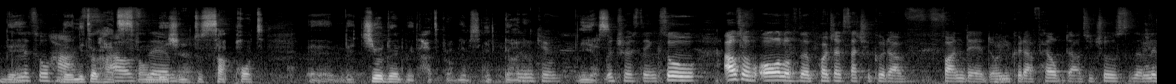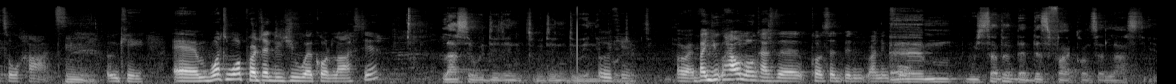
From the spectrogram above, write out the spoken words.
the Little the Hearts Little Hearts Foundation there. to support um, the children with heart problems in Ghana. Okay. Yes. Interesting. So, out of all of the projects that you could have funded or you could have helped out, you chose the Little Hearts. Okay. Um, what what project did you work on last year? Last year, we didn't we didn't do any Okay. project. All right. But you, how long has the concert been running for? Um, we started the This Far concert last year.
